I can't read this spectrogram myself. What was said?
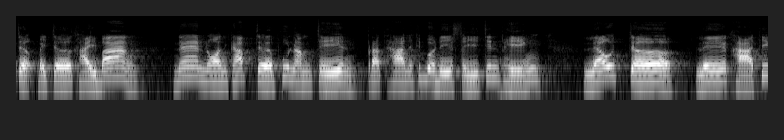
เจอไปเจอใครบ้าง แน่นอนครับเจอผู้นำจีน ประธานาธิบดีสีจิ้นผิง แล้วเจอเลขาธิ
